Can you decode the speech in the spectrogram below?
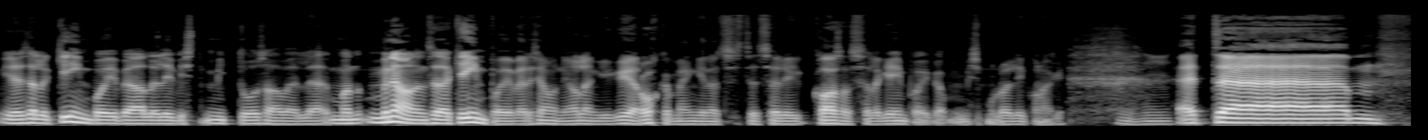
ja selle GameBoy peal oli vist mitu osa veel ja ma, mina olen seda GameBoy versiooni olengi kõige rohkem mänginud, sest et see oli kaasas selle GameBoyga, mis mul oli kunagi Mm -hmm. et äh,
